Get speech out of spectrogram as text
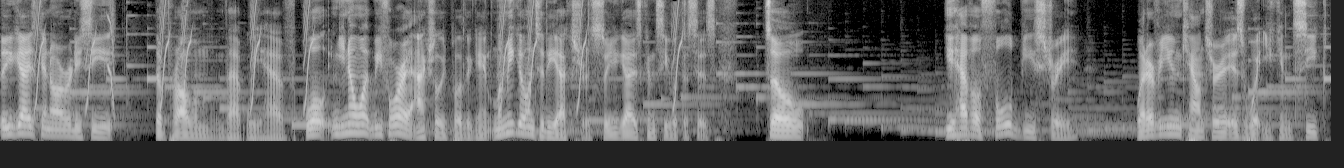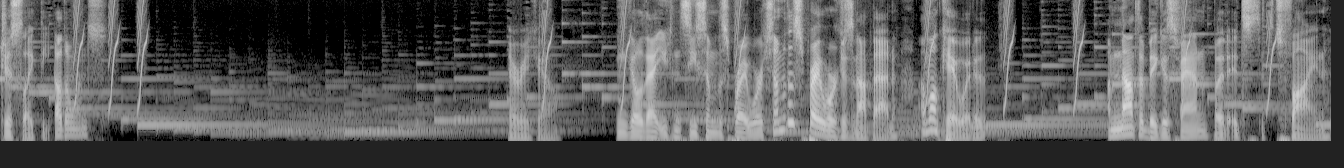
So you guys can already see the problem that we have. Well, you know what? Before I actually play the game, let me go into the extras so you guys can see what this is. So, you have a full bestiary. Whatever you encounter is what you can seek, just like the other ones. There we go. You can go that. You can see some of the sprite work. Some of the sprite work is not bad. I'm okay with it. I'm not the biggest fan, but it's it's fine.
